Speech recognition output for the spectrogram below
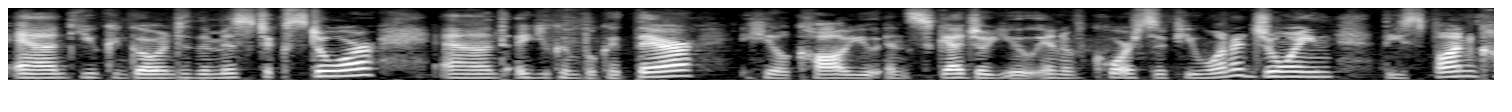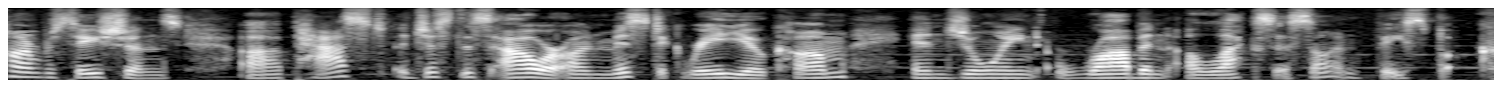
and you can go into the Mystic Store, and uh, you can book it there. He'll call you and schedule you. And of course, if you want to join these fun conversations uh, past just this hour on Mystic Radio, come and join Robin Alexis on Facebook.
